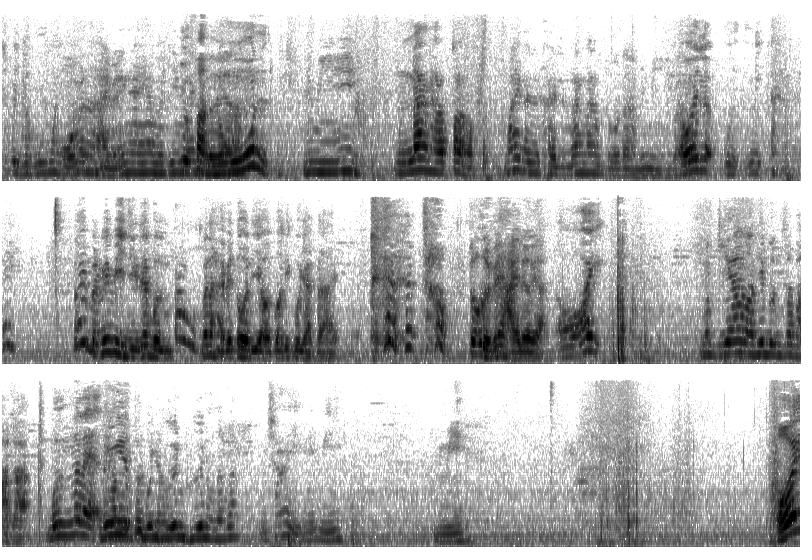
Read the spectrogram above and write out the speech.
จะไปรู้ไหมโอ้มันหายไปได้ไงอะเมื่อกี้อยู่ฝั่งนู้น ไม่มี มึงนั่งทับเปล่า ไม่ใครใครจะนั่งนั่งตุ๊กตาไม่มีโอ้ยแล้วมึงมีเฮ้ย มันไม่มีจริงด้วยมึงมันหายไปตัวเดียวตัวที่กูอยากได้ ตัวอื่นไม่หายเลยอะ โอ้ยเมื่อกี้ตอนที่บึงสะบัดอะมึงนั่นแหละนี่ทำอยู่ตัวตัวบนเดียวพื้นพื้นตรงนั้นปะไม่ใช่ไม่มีไม่มีโอ้ย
